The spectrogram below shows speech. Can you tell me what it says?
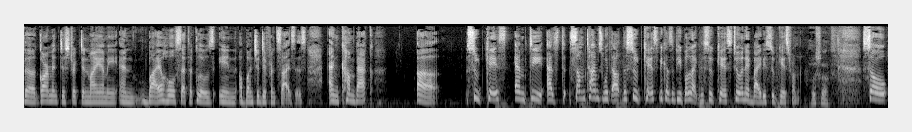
the garment district in Miami and buy a whole set of clothes in a bunch of different sizes and come back, uh, suitcase empty as t- sometimes without the suitcase because the people like the suitcase too and they buy the suitcase from her. Oh shucks. So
